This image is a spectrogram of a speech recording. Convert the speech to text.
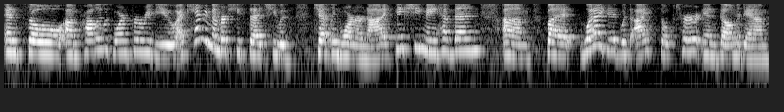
And so um, probably was worn for a review. I can't remember if she said she was gently worn or not. I think she may have been um, but what I did was I soaked her in Belle Madame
